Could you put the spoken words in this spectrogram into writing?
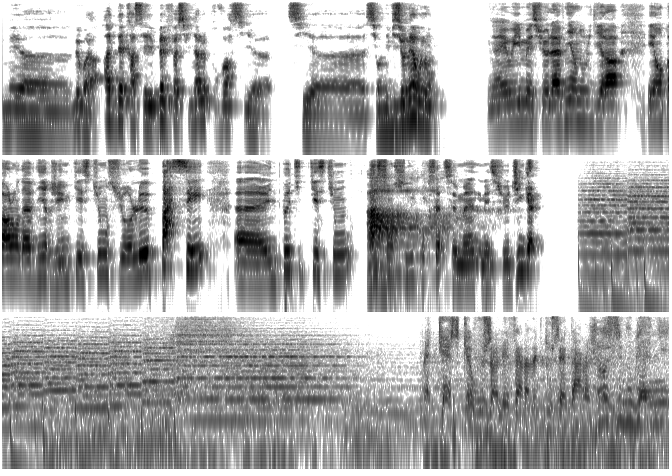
Mais, euh, mais voilà, hâte d'être à ces belles phases finales pour voir si, euh, si, euh, si on est visionnaire ou non. Eh oui, messieurs, l'avenir nous le dira. Et en parlant d'avenir, j'ai une question sur le passé. Euh, une petite question à Ah. 100 sous pour cette semaine, messieurs. Jingle. Mais qu'est-ce que vous allez faire avec tout cet argent si vous gagnez?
